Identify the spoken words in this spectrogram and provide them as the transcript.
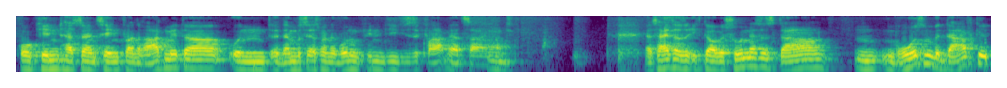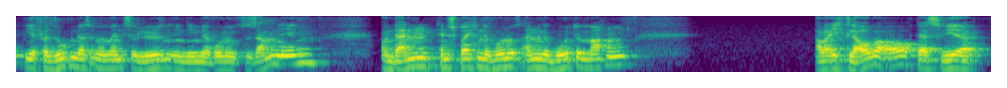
pro Kind hast du dann 10 Quadratmeter und äh, dann musst du erstmal eine Wohnung finden, die diese Quadratmeterzahl hat. Das heißt also, ich glaube schon, dass es da einen großen Bedarf gibt. Wir versuchen das im Moment zu lösen, indem wir Wohnungen zusammenlegen und dann entsprechende Wohnungsangebote machen. Aber ich glaube auch, dass wir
